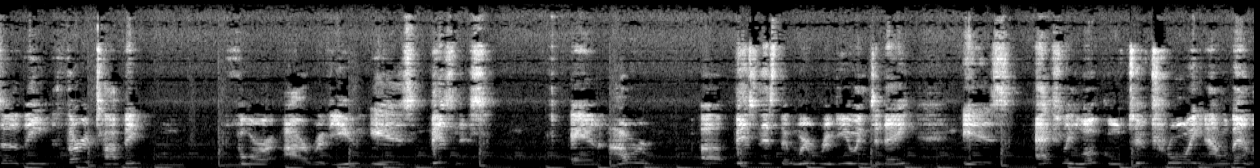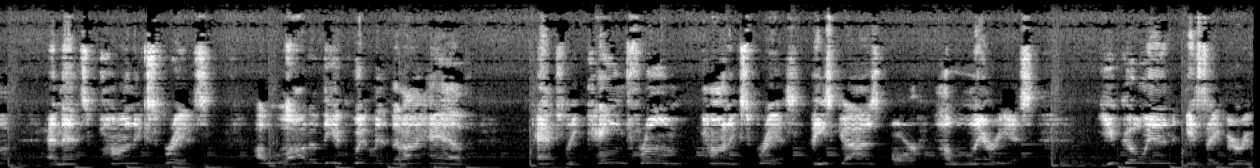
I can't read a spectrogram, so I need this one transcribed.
so the third topic for our review is business. And our uh, business that we're reviewing today is actually local to Troy, Alabama, and that's Pawn Express. A lot of the equipment that I have actually came from Pawn Express. These guys are hilarious. You go in, it's a very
